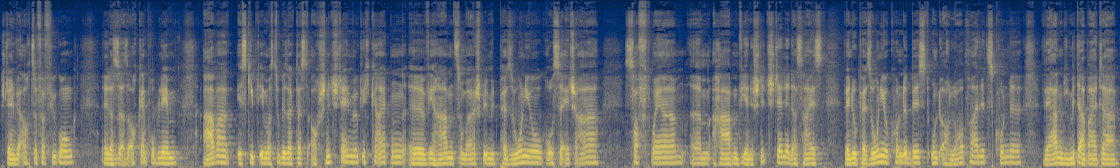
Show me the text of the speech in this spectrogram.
stellen wir auch zur Verfügung. Äh, das ist also auch kein Problem. Aber es gibt eben, was du gesagt hast, auch Schnittstellenmöglichkeiten. Äh, wir haben zum Beispiel mit Personio, große HR, Software ähm, haben wir eine Schnittstelle. Das heißt, wenn du Personio-Kunde bist und auch Lawpilots-Kunde, werden die Mitarbeiter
